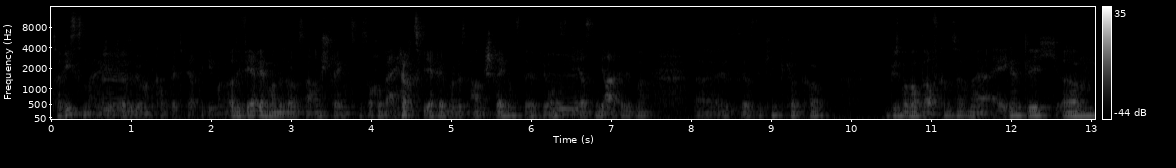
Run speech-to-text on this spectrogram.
zerrissen eigentlich, Mhm. also wir waren komplett fertig immer. Also die Ferien waren das eines der anstrengendsten Sachen, Weihnachtsferien waren das anstrengendste für uns, Mhm. die ersten Jahre, wie wir äh, das erste Kind gehabt haben. Bis wir dann draufgekommen sind, naja, eigentlich ähm,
